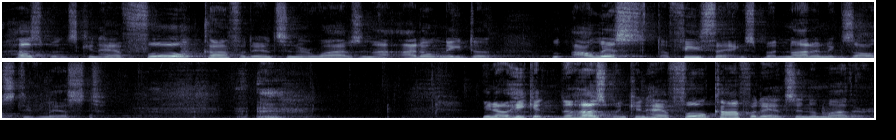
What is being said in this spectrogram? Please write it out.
husbands can have full confidence in our wives. And I, I don't need to I'll list a few things, but not an exhaustive list. you know, he can the husband can have full confidence in the mother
